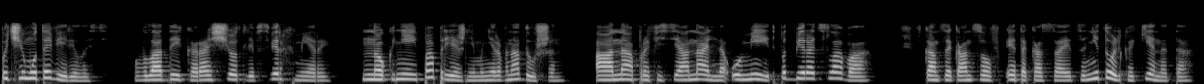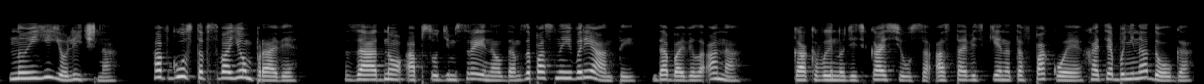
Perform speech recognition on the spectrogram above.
Почему-то верилась. Владыка расчетлив сверх меры, но к ней по-прежнему неравнодушен. А она профессионально умеет подбирать слова. В конце концов, это касается не только Кеннета, но и ее лично. Августа в своем праве, «Заодно обсудим с Рейнольдом запасные варианты», — добавила она. «Как вынудить Кассиуса оставить Кеннета в покое, хотя бы ненадолго,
